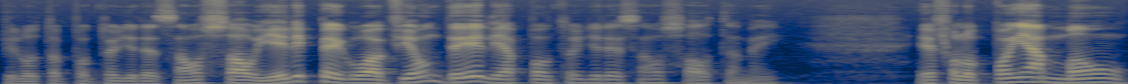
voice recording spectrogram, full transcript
piloto apontou em direção ao sol. E ele pegou o avião dele e apontou em direção ao sol também. Ele falou: põe a mão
